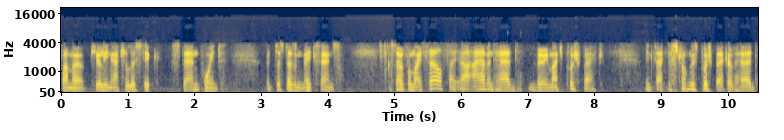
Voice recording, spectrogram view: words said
from a purely naturalistic standpoint. It just doesn't make sense. So for myself, I, I haven't had very much pushback. In fact, the strongest pushback I've had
